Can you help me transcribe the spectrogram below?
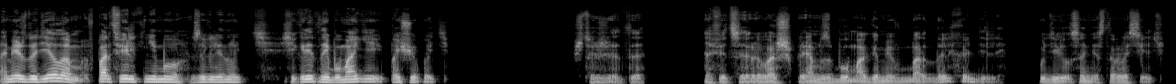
а между делом в портфель к нему заглянуть, секретные бумаги пощупать. — Что же это, офицеры ваши прям с бумагами в бордель ходили? — удивился Нестор Васильевич.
